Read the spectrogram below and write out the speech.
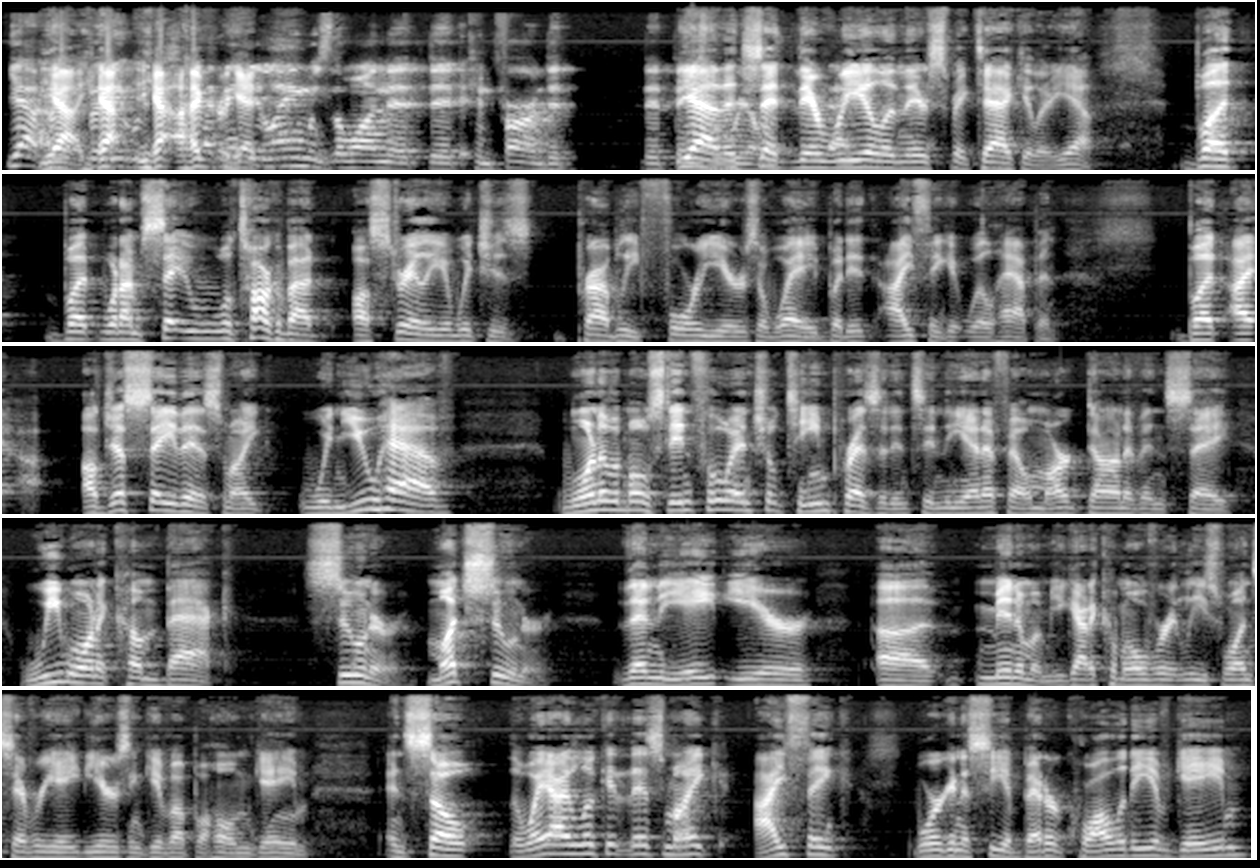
Yeah, but, yeah, but yeah, was, yeah. I, I forget. think Elaine was the one that, that confirmed that that yeah, that said they're real and they're spectacular. Yeah, but but what I'm saying, we'll talk about Australia, which is probably four years away, but it, I think it will happen. But I I'll just say this, Mike: when you have one of the most influential team presidents in the NFL, Mark Donovan, say we want to come back sooner, much sooner than the eight year uh, minimum. You got to come over at least once every eight years and give up a home game. And so the way I look at this, Mike, I think we're going to see a better quality of game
